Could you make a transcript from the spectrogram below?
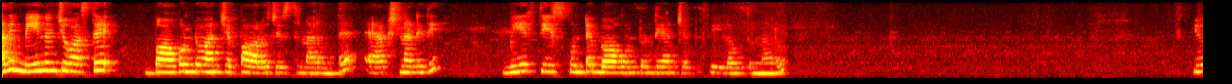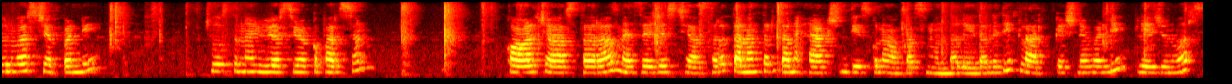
అది మీ నుంచి వస్తే బాగుండు అని చెప్పి ఆలోచిస్తున్నారంటే యాక్షన్ అనేది మీరు తీసుకుంటే బాగుంటుంది అని చెప్పి ఫీల్ అవుతున్నారు. యూనివర్స్ చెప్పండి. చూస్తున్న వ్యూవర్స్ యొక్క పర్సన్ కాల్ చేస్తారా మెసేజెస్ చేస్తారా తనంతట తన యాక్షన్ తీసుకునే అవకాశం ఉందా లేదా అనేది క్లారిఫికేషన్ ఇవ్వండి ప్లీజ్ యూనివర్స్.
